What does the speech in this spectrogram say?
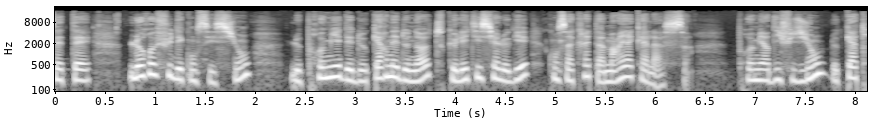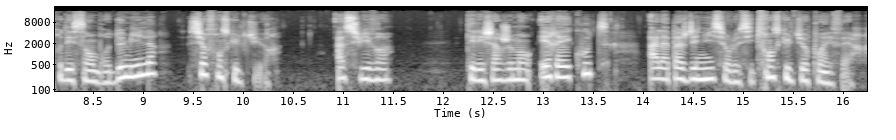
C'était Le refus des concessions, le premier des deux carnets de notes que Laetitia Leguet consacrait à Maria Callas. Première diffusion le 4 décembre 2000 sur France Culture. À suivre. Téléchargement et réécoute à la page des nuits sur le site franceculture.fr.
